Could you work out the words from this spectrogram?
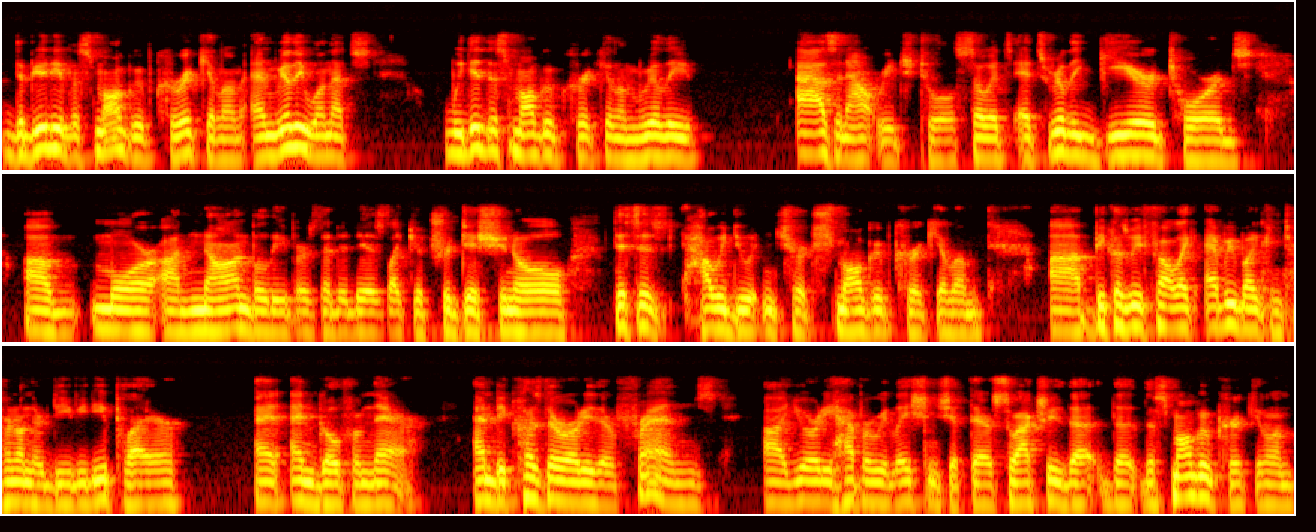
the beauty of a small group curriculum, and really one that's we did the small group curriculum really as an outreach tool. So it's it's really geared towards um, more uh, non-believers than it is like your traditional. This is how we do it in church, small group curriculum, uh, because we felt like everyone can turn on their DVD player and, and go from there. And because they're already their friends, uh, you already have a relationship there. So actually, the, the the small group curriculum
